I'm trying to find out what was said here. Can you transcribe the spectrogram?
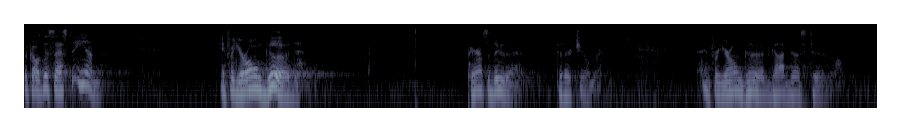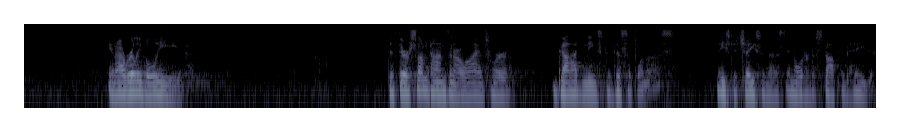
Because this has to end. And for your own good, parents do that to their children. And for your own good, God does too. And I really believe that there are some times in our lives where God needs to discipline us, needs to chasten us in order to stop the behavior.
